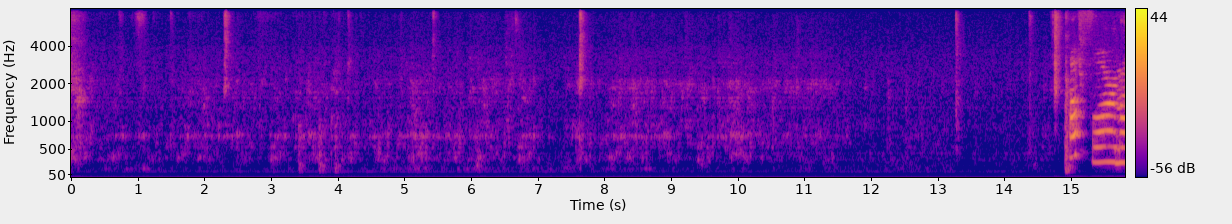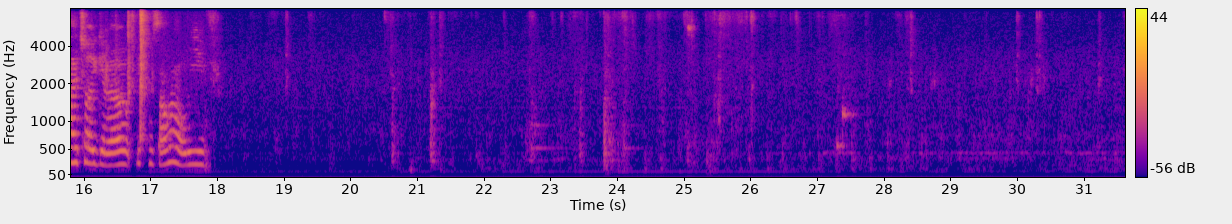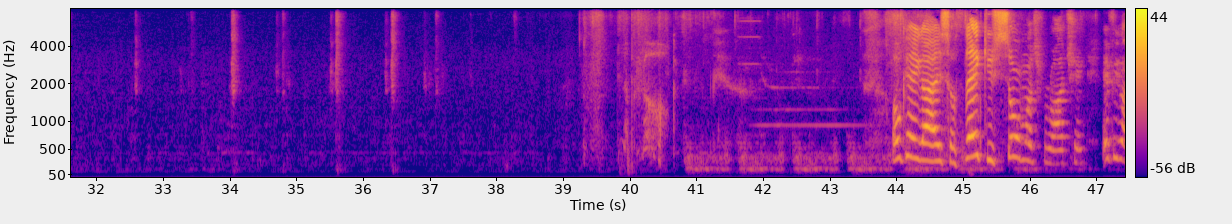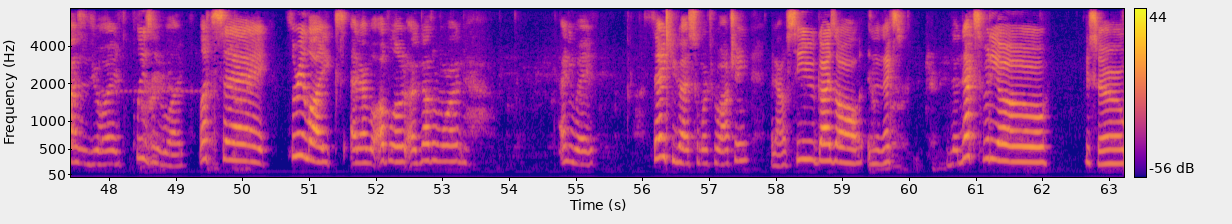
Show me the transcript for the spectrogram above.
How far am I till I get out? Because I'm gonna leave. Okay, guys, so thank you so much for watching. If you guys enjoyed, please leave a like. Let's say three likes, and I will upload another one. Anyway, thank you guys so much for watching, and I'll see you guys all in the next in the next video. Peace out.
